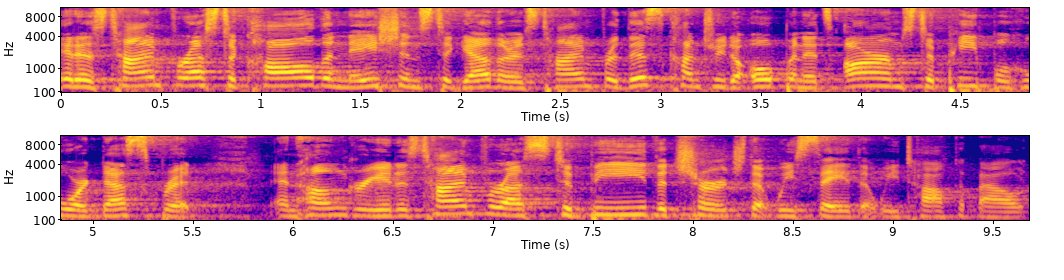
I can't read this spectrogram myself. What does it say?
It is time for us to call the nations together. It's time for this country to open its arms to people who are desperate and hungry. It is time for us to be the church that we say that we talk about.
